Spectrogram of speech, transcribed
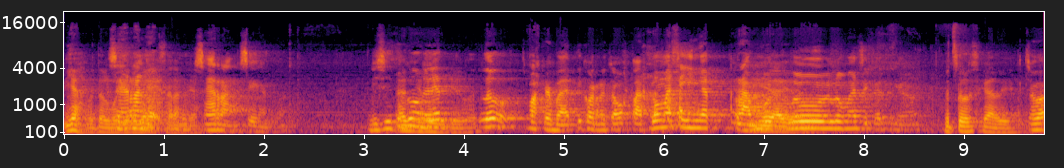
Iya betul. Serang ya? Serang ya. Serang sih. Di situ gue ngeliat gila. lu pakai batik warna coklat. Gue masih ingat rambut Iya, iya. lu, lu masih keren. Betul sekali. Coba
